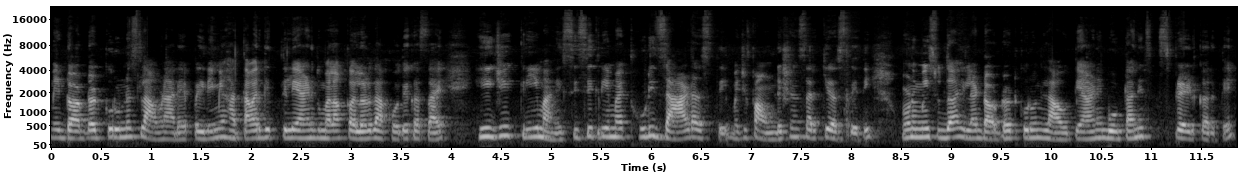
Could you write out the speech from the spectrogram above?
मी डॉट डॉट करूनच लावणार आहे. पहिले मी हातावर घेतलेली आहे आणि तुम्हाला कलर दाखवते कसा आहे. ही जी क्रीम आहे सी सी क्रीम आहे थोडी जाड असते. म्हणजे फाउंडेशनसारखी असते ती. म्हणून मी सुद्धा हिला डॉट डॉट करून लावते आणि बोटानेच स्प्रेड करते.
